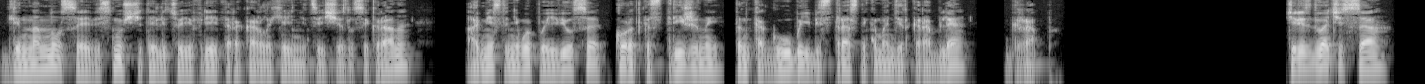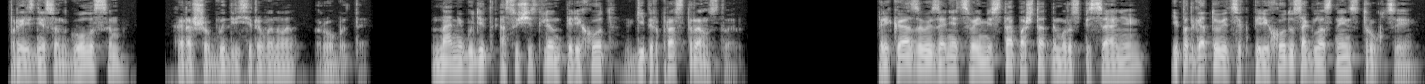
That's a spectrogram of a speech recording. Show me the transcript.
длинноносое веснущатое лицо ефрейтора Карла Хейница исчезло с экрана, а вместо него появился коротко стриженный, тонкогубый и бесстрастный командир корабля Граб. Через два часа, произнес он голосом хорошо выдрессированного робота, нами будет осуществлен переход в гиперпространство. Приказываю занять свои места по штатному расписанию и подготовиться к переходу согласно инструкции.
